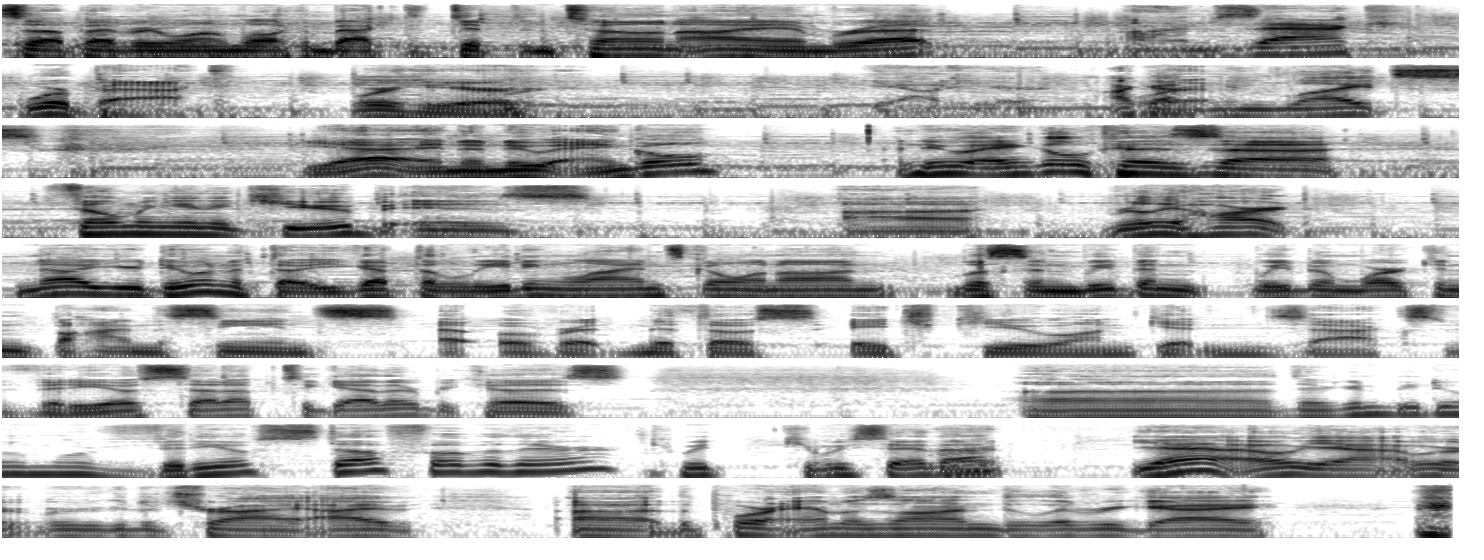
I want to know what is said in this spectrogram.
What's up, everyone? Welcome back to Dipped in Tone. I am Rhett. I'm Zach. We're back. We're here. We're out here. I got We're- new lights, Yeah, in a new angle. a new angle because uh, filming in a cube is uh, really hard. No, you're doing it though. You got the leading lines going on. Listen, we've been we've been working behind the scenes at, over at Mythos HQ on getting Zach's video set up together because uh they're gonna be doing more video stuff over there. Can we can we say that? Yeah. Oh, yeah. We're, we're gonna try. I've uh, the poor Amazon delivery guy.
